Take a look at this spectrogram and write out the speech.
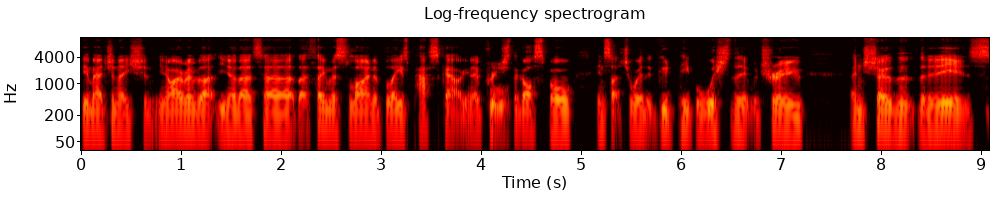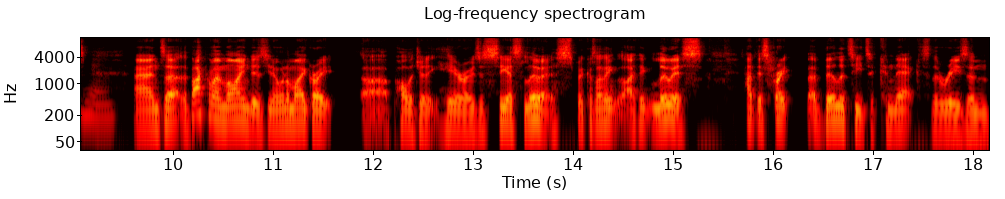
the imagination. You know, I remember that you know that uh, that famous line of Blaise Pascal. You know, preach mm. the gospel in such a way that good people wish that it were true and show that, that it is. Yeah. And uh, the back of my mind is, you know, one of my great uh, apologetic heroes is C.S. Lewis because I think I think Lewis had this great ability to connect the reason,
